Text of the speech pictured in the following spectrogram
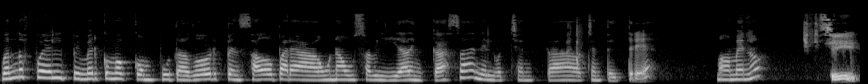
¿cuándo fue el primer como computador pensado para una usabilidad en casa? ¿En el 80, 83, más o menos? Sí,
